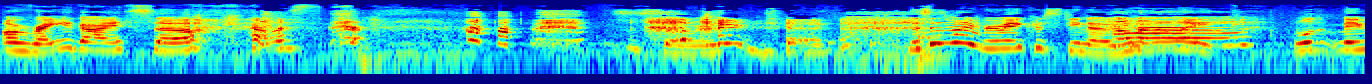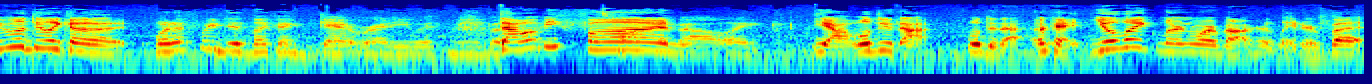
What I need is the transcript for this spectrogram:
All right, you guys. So that was. This is so weird. I'm dead. This is my roommate Christina. You Hello. like, well, maybe we'll do like a. What if we did like a get ready with me? But That would be fun. Talk about like Yeah, we'll do that. We'll do that. Okay, you'll like learn more about her later, but.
